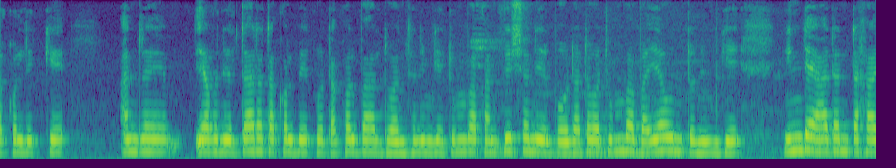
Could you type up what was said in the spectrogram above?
ತಗೊಳ್ಳಿಕ್ಕೆ ಅಂದರೆ ಯಾವ ನಿರ್ಧಾರ ತಗೊಳ್ಬೇಕು ತಗೊಳ್ಬಾರ್ದು ಅಂತ ನಿಮಗೆ ತುಂಬ ಕನ್ಫ್ಯೂಷನ್ ಇರ್ಬೋದು ಅಥವಾ ತುಂಬ ಭಯ ಉಂಟು ನಿಮಗೆ. ಹಿಂದೆ ಆದಂತಹ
